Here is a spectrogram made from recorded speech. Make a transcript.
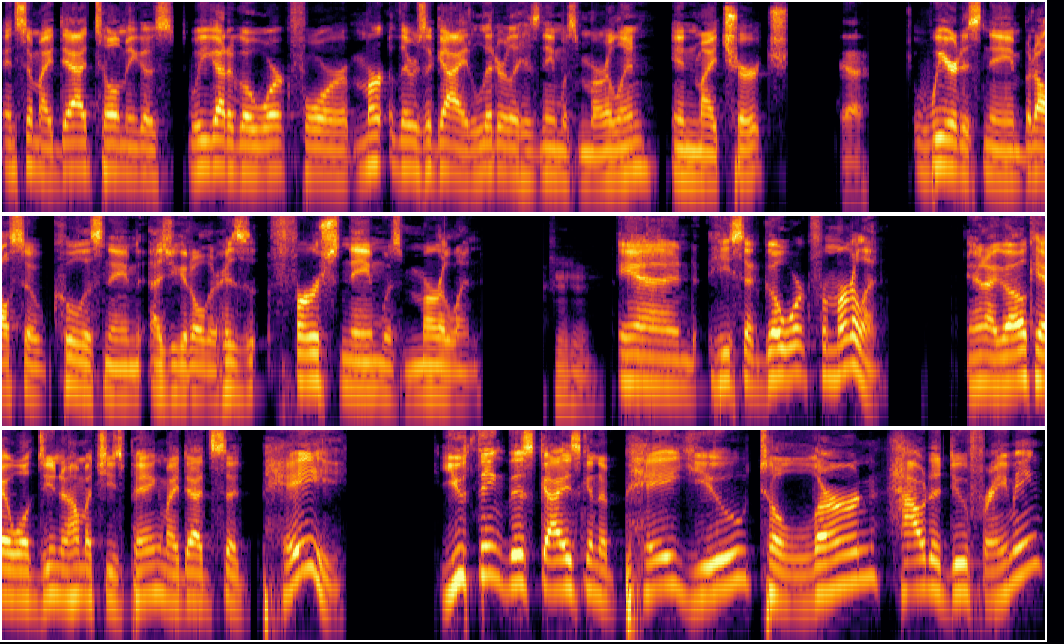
And so my dad told me, he goes, Well, you got to go work for, Mer-. there was a guy, literally, his name was Merlin in my church. Yeah. Weirdest name, but also coolest name as you get older. His first name was Merlin. Mm-hmm. And he said, Go work for Merlin. And I go, Okay, well, do you know how much he's paying? My dad said, Pay. You think this guy's going to pay you to learn how to do framing?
